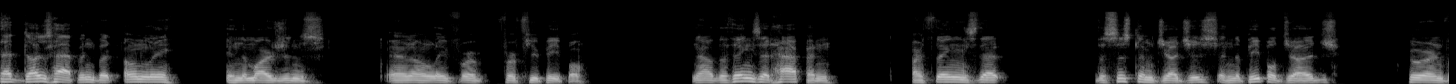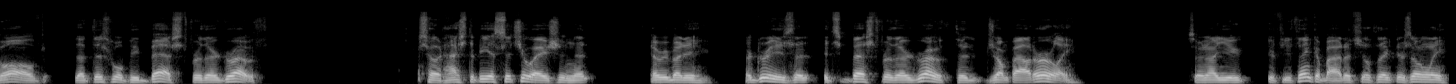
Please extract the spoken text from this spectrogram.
that does happen, but only in the margins and only for for a few people. Now, the things that happen are things that the system judges and the people judge who are involved that this will be best for their growth. So it has to be a situation that everybody agrees that it's best for their growth to jump out early. So now you if you think about it, you'll think there's only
